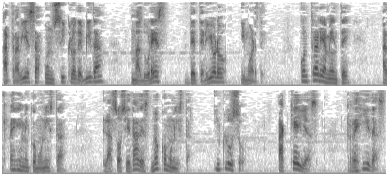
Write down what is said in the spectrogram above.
atraviesa un ciclo de vida, madurez, deterioro y muerte. Contrariamente al régimen comunista, las sociedades no comunistas, incluso aquellas regidas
